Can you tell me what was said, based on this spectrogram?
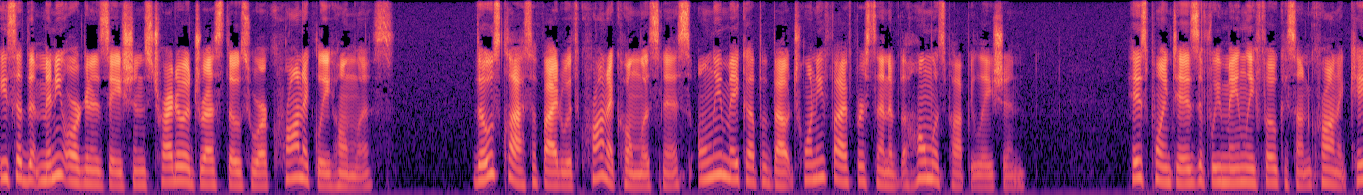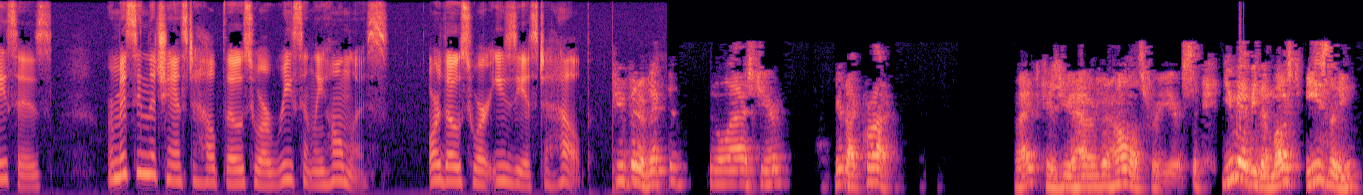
He said that many organizations try to address those who are chronically homeless. Those classified with chronic homelessness only make up about 25% of the homeless population. His point is if we mainly focus on chronic cases, we're missing the chance to help those who are recently homeless or those who are easiest to help. If you've been evicted in the last year, you're not chronic, right? Because you haven't been homeless for years. So you may be the most easily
